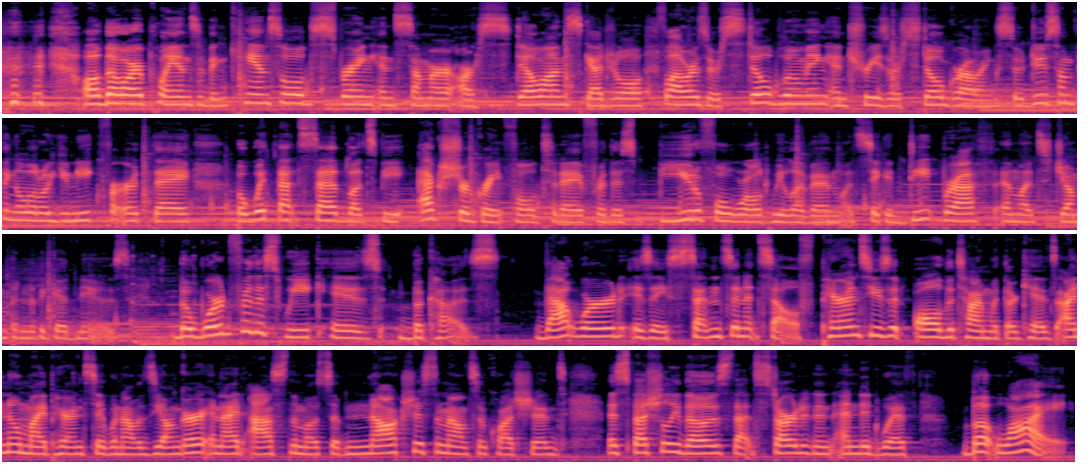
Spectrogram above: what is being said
Although our plans have been canceled, spring and summer are still on schedule. Flowers are still blooming and trees are still growing, so do something a little unique for Earth Day. But with that said, let's be extra grateful today for this beautiful world we live in. Let's take a deep breath and let's jump into the good news. The word for this week is because. That word is a sentence in itself. Parents use it all the time with their kids. I know my parents did when I was younger, and I'd ask the most obnoxious amounts of questions, especially those that started and ended with, but why?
